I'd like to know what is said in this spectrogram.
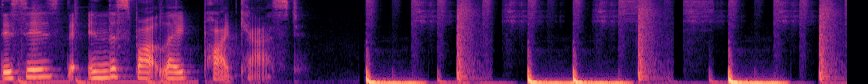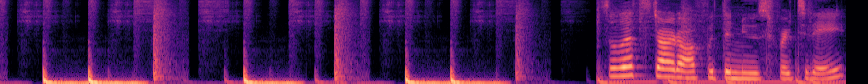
This is the In the Spotlight podcast. So let's start off with the news for today.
